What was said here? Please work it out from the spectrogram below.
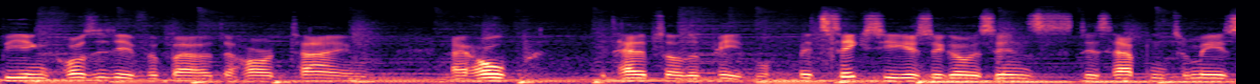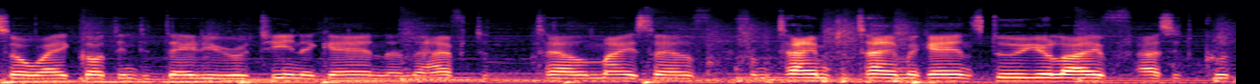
being positive about a hard time, I hope it helps other people. It's six years ago since this happened to me, so I got into daily routine again, and I have to tell myself from time to time again, do your life as it could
